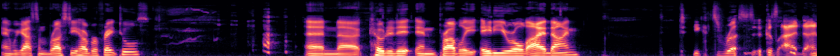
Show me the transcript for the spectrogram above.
And we got some rusty Harbor Freight tools and uh, coated it in probably 80 year old iodine. He gets rusted because iodine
